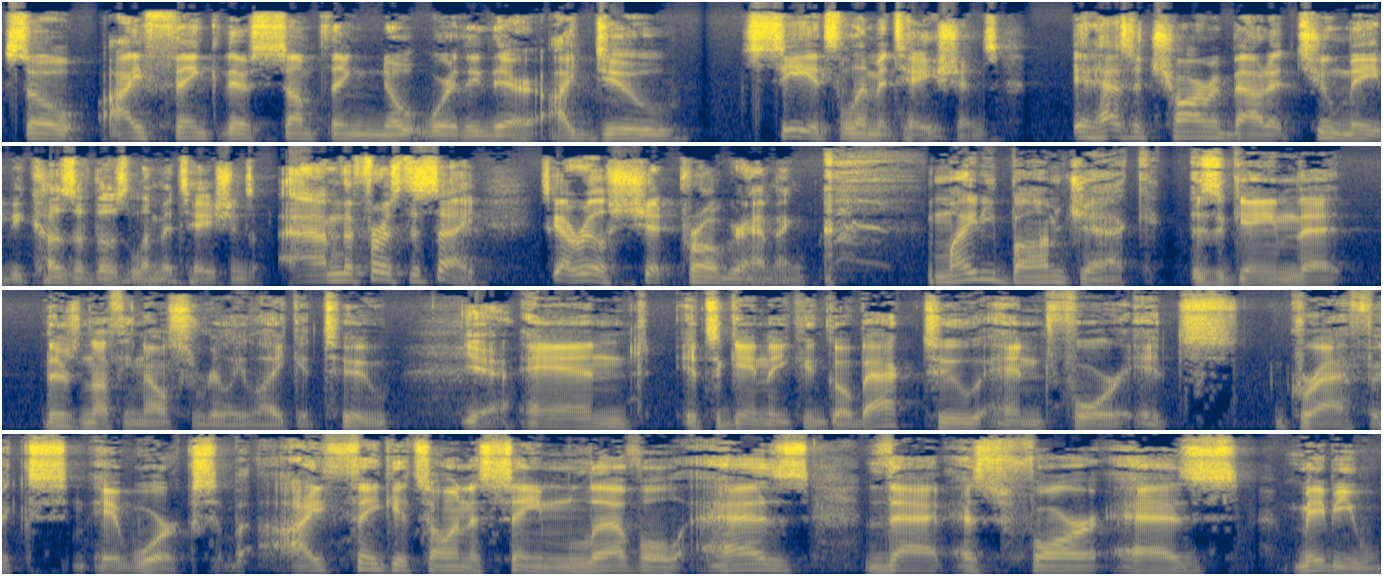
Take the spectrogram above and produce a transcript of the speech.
so i think there's something noteworthy there i do see its limitations it has a charm about it to me because of those limitations i'm the first to say it's got real shit programming Mighty Bomb Jack is a game that there's nothing else really like it too. Yeah. And it's a game that you can go back to and for its graphics it works. I think it's on the same level as that as far as maybe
